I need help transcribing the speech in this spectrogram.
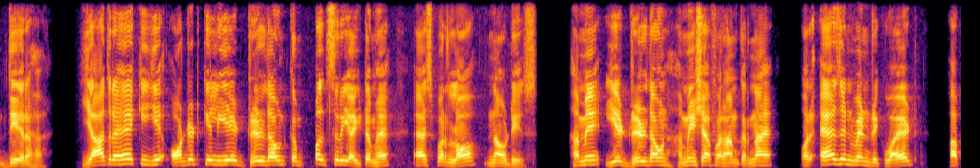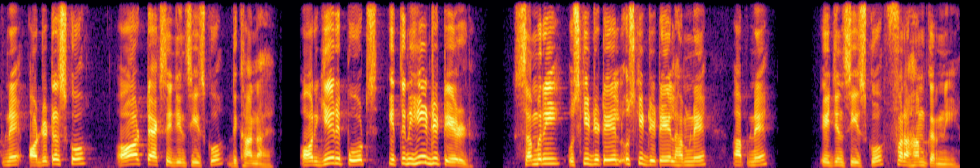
दे रहा याद रहे कि ये ऑडिट के लिए ड्रिल डाउन कंपलसरी आइटम है एज़ पर लॉ नाउ डेज़ हमें ये ड्रिल डाउन हमेशा फराहम करना है और एज एंड वेन रिक्वायर्ड अपने ऑडिटर्स को और टैक्स एजेंसीज को दिखाना है। और ये रिपोर्ट्स इतनी ही डिटेल्ड समरी उसकी डिटेल उसकी डिटेल हमने अपने एजेंसीज को फराहम करनी है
